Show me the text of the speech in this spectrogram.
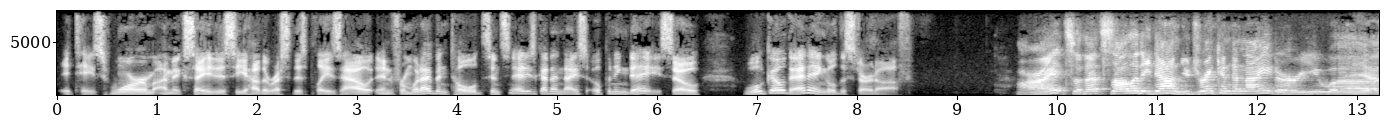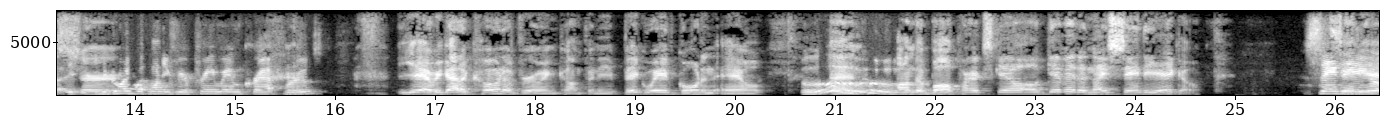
it tastes warm. I'm excited to see how the rest of this plays out. And from what I've been told, Cincinnati's got a nice opening day. So we'll go that angle to start off. All right, so that's solid. E down. You drinking tonight, or are you? Uh, Yes, sir. You going with one of your premium craft brews? Yeah, we got a Kona Brewing Company, Big Wave Golden Ale. Ooh. And on the ballpark scale, I'll give it a nice San Diego. San San Diego.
